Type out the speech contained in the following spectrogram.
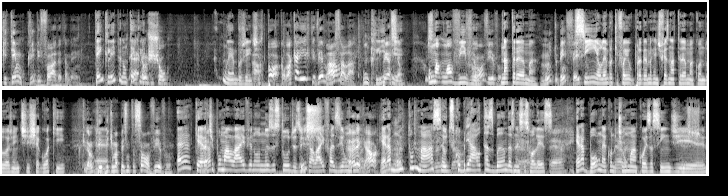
Que tem um clipe foda também. Tem clipe? Não tem é, é clipe? um show. Não lembro, gente. Ah, pô, coloca aí, quer ver? Qual? Mostra lá. Um clipe? assim, ó. uma- um ao vivo. É um ao vivo. Na trama. Muito bem feito. Sim, eu lembro que foi o programa que a gente fez na trama quando a gente chegou aqui. Aquilo é um clipe de uma apresentação ao vivo. É, que era É? tipo uma live no- nos estúdios. A gente Isso. ia lá e fazia um. Era legal aquilo, Era né? muito massa. Era Eu descobria altas bandas nesses rolês. é. Era bom, né? Quando tinha uma coisa assim de.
